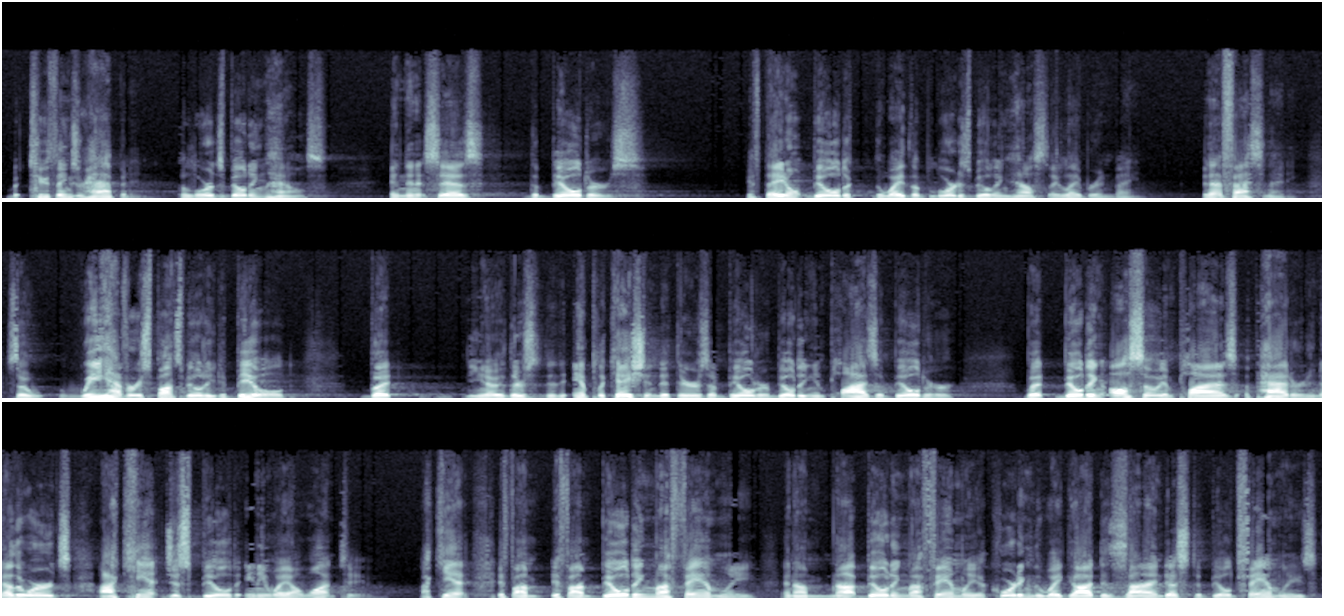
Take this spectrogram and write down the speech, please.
But two things are happening the Lord's building the house, and then it says, the builders, if they don't build the way the Lord is building house, they labor in vain. Isn't that fascinating? So we have a responsibility to build, but you know, there's the implication that there's a builder. Building implies a builder, but building also implies a pattern. In other words, I can't just build any way I want to. I can't if I'm if I'm building my family and I'm not building my family according to the way God designed us to build families,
